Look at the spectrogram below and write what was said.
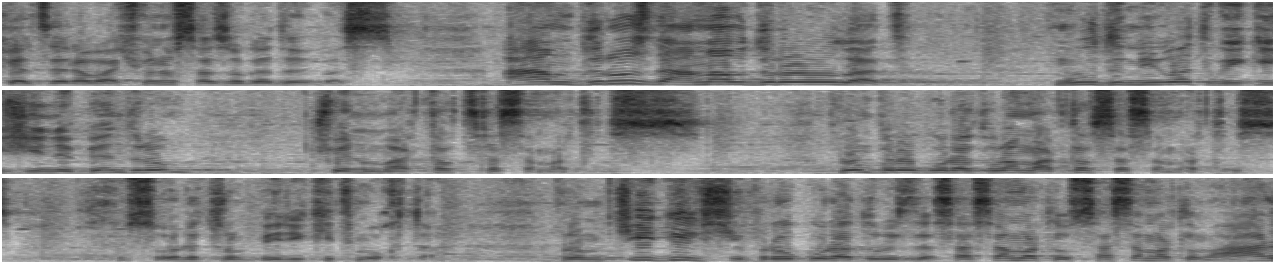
ხელწერა ვაჩვენოს საზოგადოებას. ამ დროს და ამავდროულად მუდმივად ვიგიჟინებენ რომ ჩვენ მართავთ სასამართლოს. რომ პროკურატურა მართავს სასამართლოს. სწორედ რომ პირიქით მოხდა. რომ ჭიდილში პროკურატურის და სასამართლოს სასამართლომ არ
